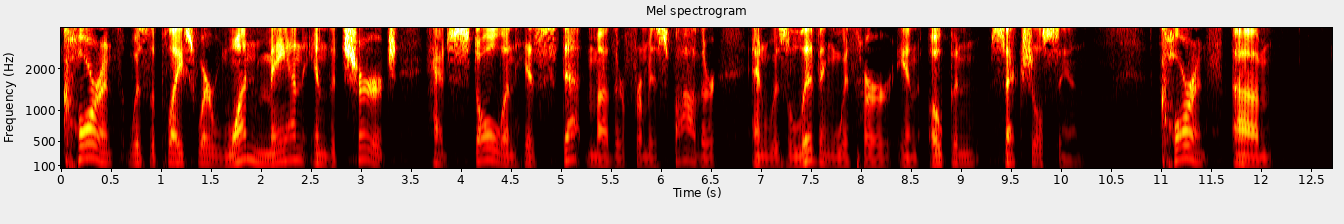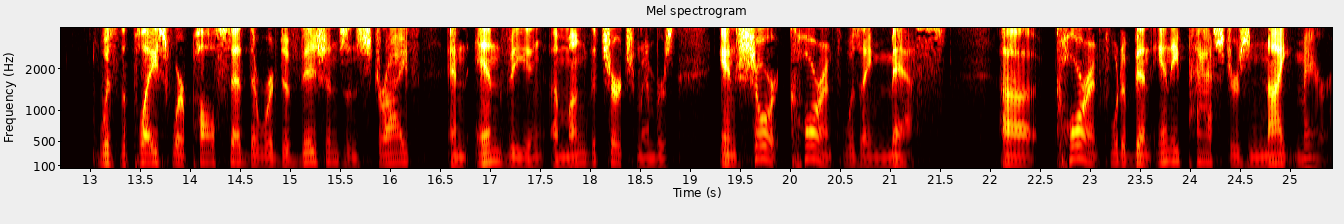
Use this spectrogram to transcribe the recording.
Corinth was the place where one man in the church had stolen his stepmother from his father and was living with her in open sexual sin. Corinth um, was the place where Paul said there were divisions and strife and envying among the church members. In short, Corinth was a mess. Uh, Corinth would have been any pastor's nightmare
